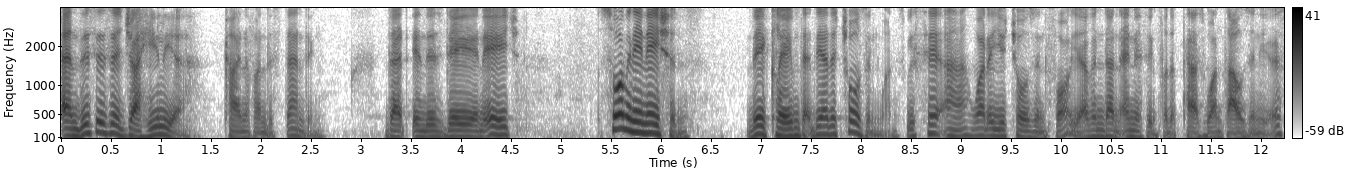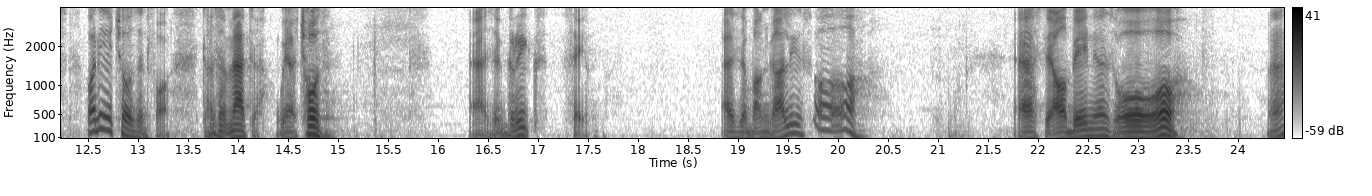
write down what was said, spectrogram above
And this is a Jahiliyyah kind of understanding that in this day and age, so many nations, they claim that they are the chosen ones. We say, uh, what are you chosen for? You haven't done anything for the past 1,000 years. What are you chosen for? Doesn't matter. We are chosen. As the Greeks, same. As the Bengalis, oh. oh. As the Albanians, oh, oh. Huh?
